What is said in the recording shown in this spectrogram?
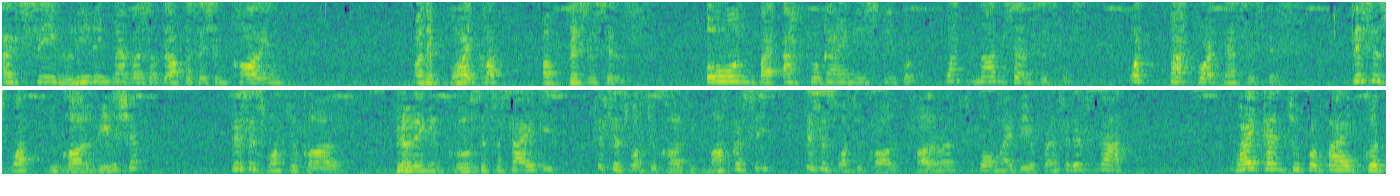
I've seen leading members of the opposition calling on the boycott of businesses owned by Afro-Guyanese people. What nonsense is this? What backwardness is this? This is what you call leadership? This is what you call building inclusive society? This is what you call democracy? This is what you call tolerance? Oh, my dear friends, it is not. Why can't you provide good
